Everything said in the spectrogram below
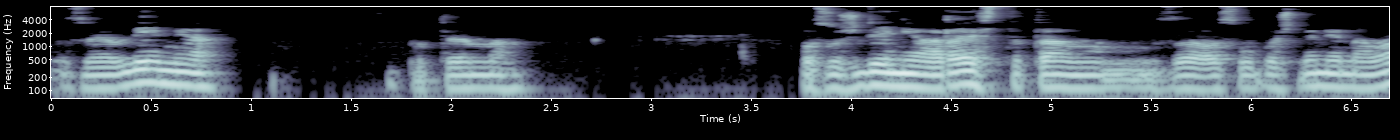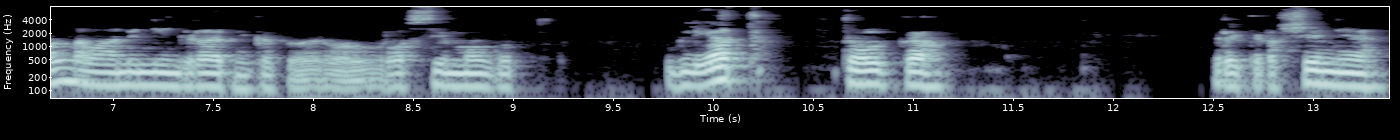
заявления по теме осуждения ареста там за освобождение Навального, они не играют никакой роли. В России могут влиять только прекращение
